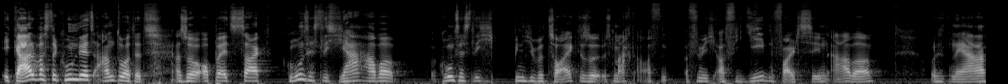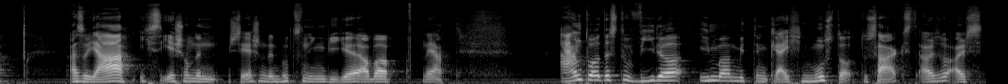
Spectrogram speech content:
Egal, was der Kunde jetzt antwortet, also ob er jetzt sagt, grundsätzlich ja, aber grundsätzlich bin ich überzeugt, also es macht auf, für mich auf jeden Fall Sinn, aber, naja, also ja, ich sehe schon den, sehe schon den Nutzen irgendwie, gell, aber naja, antwortest du wieder immer mit dem gleichen Muster. Du sagst also als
